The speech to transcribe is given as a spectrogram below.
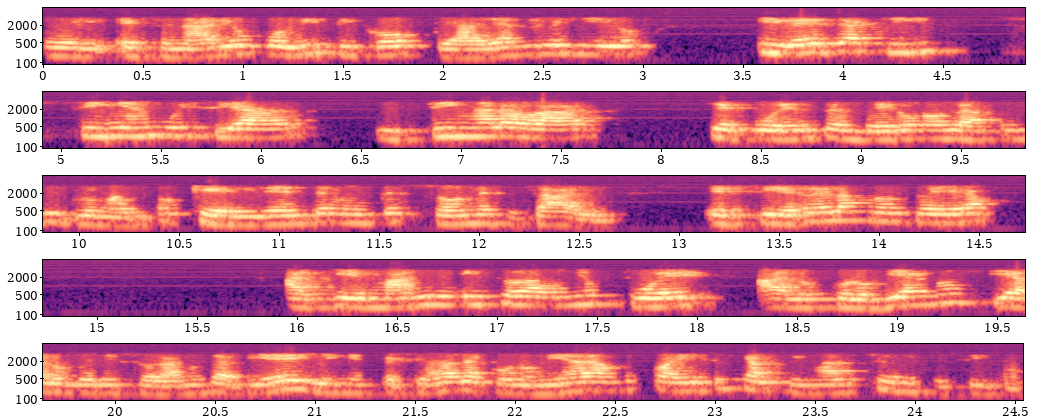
el escenario político que hayan elegido y desde aquí, sin enjuiciar y sin alabar, se pueden tender unos lazos diplomáticos que evidentemente son necesarios. El cierre de la frontera a quien más le hizo daño fue a los colombianos y a los venezolanos de a pie y en especial a la economía de ambos países que al final se necesitan.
